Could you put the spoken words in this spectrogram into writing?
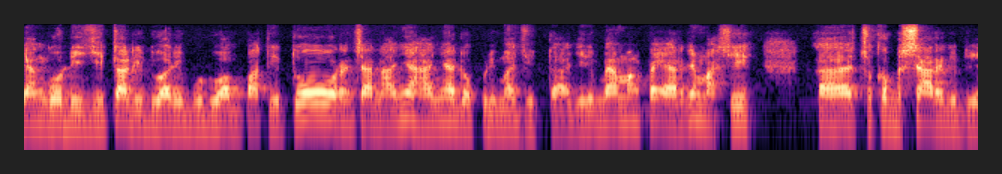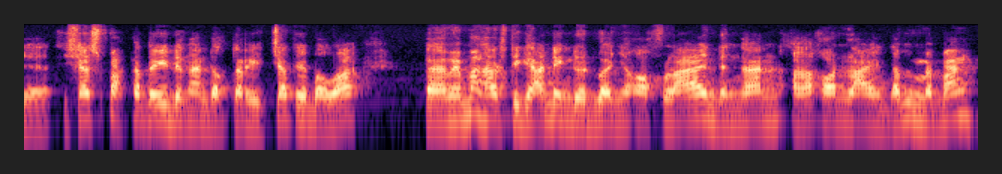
yang go digital di 2024 itu rencananya hanya 25 juta. Jadi memang PR-nya masih uh, cukup besar gitu ya. Saya sepakat tadi dengan Dr. Richard ya bahwa uh, memang harus digandeng dua-duanya offline dengan uh, online. Tapi memang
